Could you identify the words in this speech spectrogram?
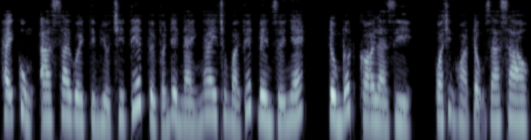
Hãy cùng A Sideway tìm hiểu chi tiết về vấn đề này ngay trong bài viết bên dưới nhé. Đồng đốt coi là gì? Quá trình hoạt động ra sao?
